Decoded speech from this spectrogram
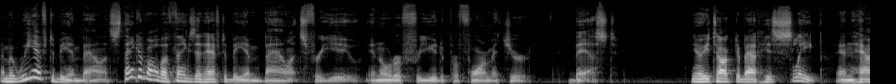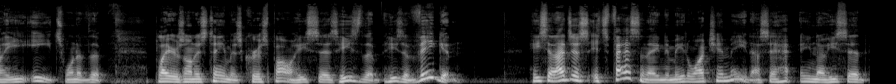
I mean, we have to be in balance. Think of all the things that have to be in balance for you in order for you to perform at your best. You know, he talked about his sleep and how he eats. One of the players on his team is Chris Paul. He says he's the he's a vegan. He said, I just it's fascinating to me to watch him eat. I said, you know, he said,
